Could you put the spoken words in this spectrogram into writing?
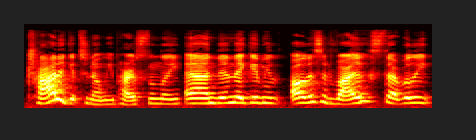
try to get to know me personally. And then they gave me all this advice that really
